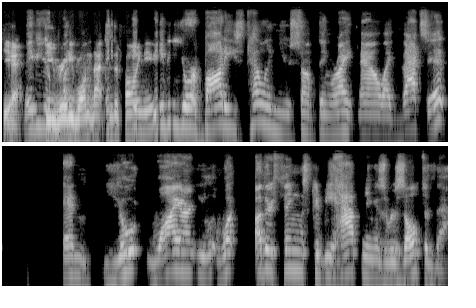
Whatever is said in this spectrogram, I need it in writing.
Yeah. Maybe do you really want that to maybe, define you? Maybe your body's telling you something right now, like that's it. And you why aren't you what other things could be happening as a result of that?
